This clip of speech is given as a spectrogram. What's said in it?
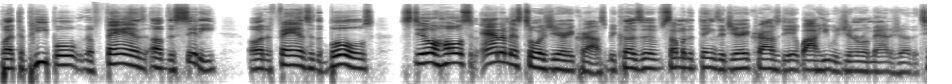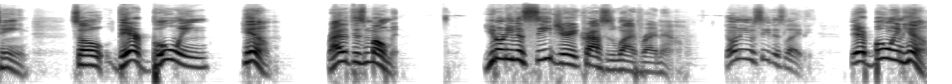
But the people, the fans of the city or the fans of the Bulls, still hold some animus towards Jerry Krause because of some of the things that Jerry Krause did while he was general manager of the team. So they're booing him right at this moment. You don't even see Jerry Krause's wife right now. Don't even see this lady. They're booing him.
